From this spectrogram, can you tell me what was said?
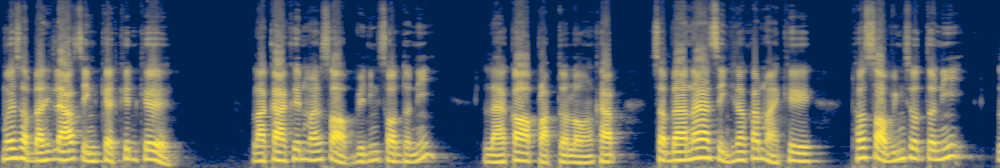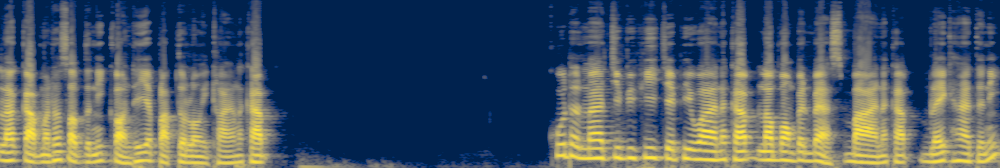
เมื่อสัปดาห์ที่แล้วสิ่งเกิดขึ้นคือ ราคาขึ้นมาทดสอบ winning zone ตัวนี้ แล้วก็ปรับตัวลงนะครับ สัปดาห์หน้าสิ่งที่เราคาดหมายคือ ทดสอบ winning zone ตัวนี้ แล้วกลับมาทดสอบตัวนี้ก่อนที่จะปรับตัวลงอีกครั้งนะครับ คู่ถัดมา GBP JPY นะครับเรามองเป็นแบบ buy นะครับ break high ตัวนี้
